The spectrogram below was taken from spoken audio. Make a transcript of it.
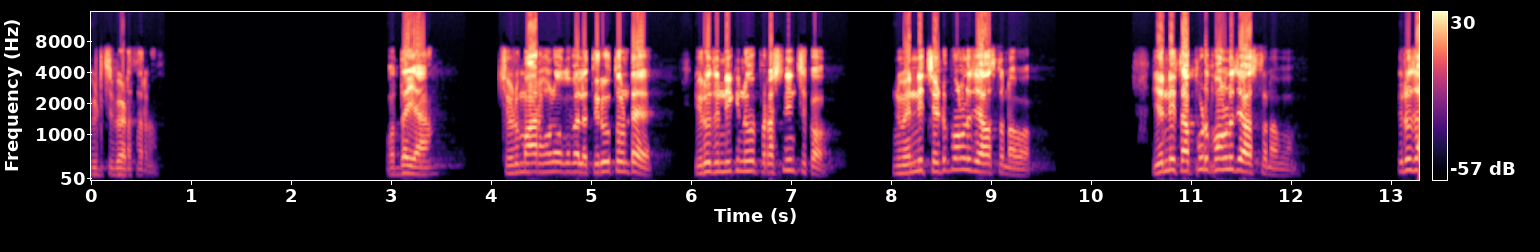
విడిచిపెడతారు. వద్దయ్యా చెడు మార్గంలో ఒకవేళ తిరుగుతుంటే ఈరోజు నీకు నువ్వు ప్రశ్నించుకో నువ్వు ఎన్ని చెడు పనులు చేస్తున్నావో ఎన్ని తప్పుడు పనులు చేస్తున్నావో. ఈరోజు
